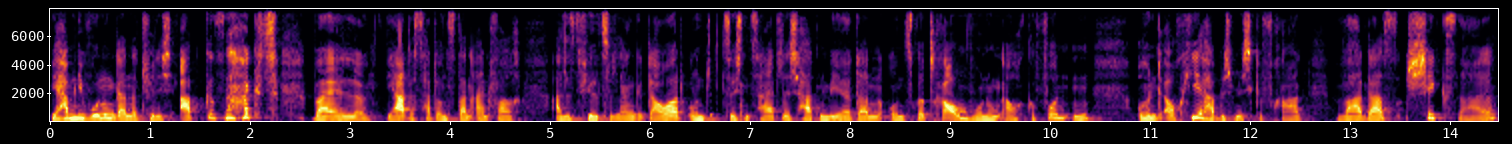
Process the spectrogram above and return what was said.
Wir haben die Wohnung dann natürlich abgesagt, weil äh, ja, das hat uns dann einfach alles viel zu lang gedauert und zwischenzeitlich hatten wir dann unsere Traumwohnung auch gefunden. Und auch hier habe ich mich gefragt, war das Schicksal?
